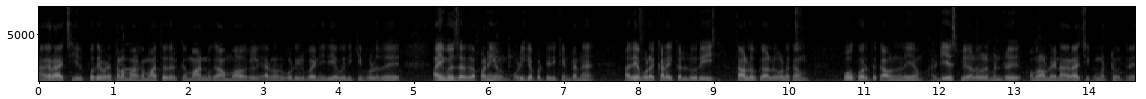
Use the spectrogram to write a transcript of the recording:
நகராட்சியில் புதைவிட தளமாக மாற்றுவதற்கு மாண்புமிகு அம்மா அவர்கள் இரநூறு கோடி ரூபாய் நிதியை ஒதுக்கி இப்பொழுது ஐம்பது சதவீத பணிகள் முடிக்கப்பட்டிருக்கின்றன. அதேபோல் கலைக்கல்லூரி தாலுகா அலுவலகம் போக்குவரத்து காவல் நிலையம் டிஎஸ்பி அலுவலகம் என்று கொமலாபாளையம் நகராட்சிக்கு மட்டும் இத்தனை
